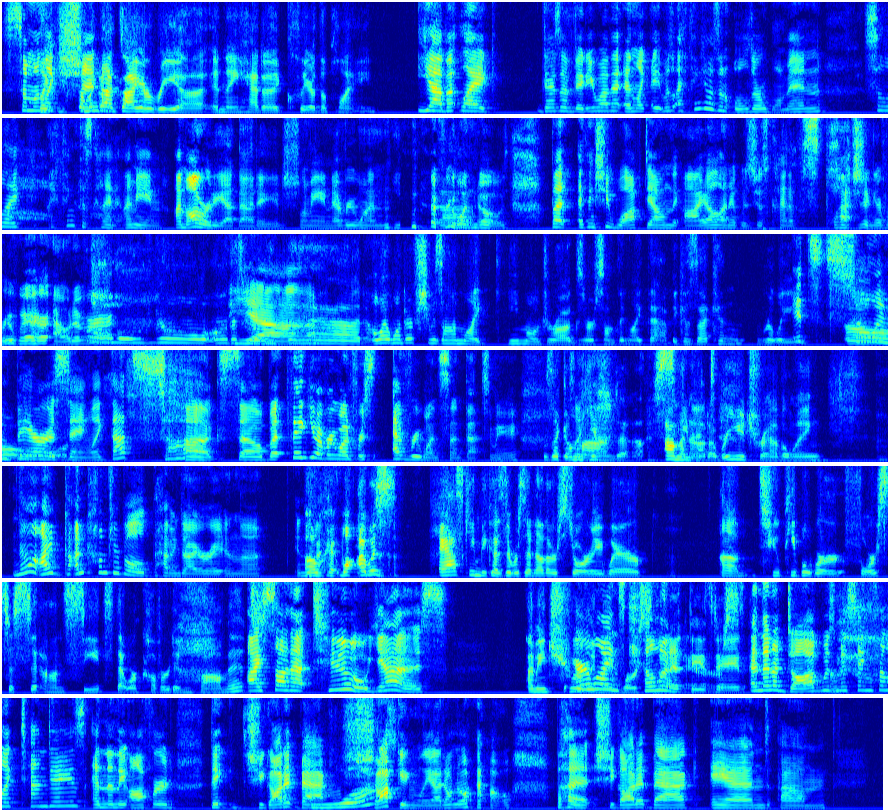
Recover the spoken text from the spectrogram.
someone like, like someone got diarrhea and they had to clear the plane. Yeah, but like there's a video of it and like it was I think it was an older woman so like I think this kind of I mean, I'm already at that age. I mean, everyone yeah. everyone knows. But I think she walked down the aisle and it was just kind of splashing everywhere out of her. Oh no. Oh, that's yeah. really bad. Oh, I wonder if she was on like chemo drugs or something like that because that can really It's so oh. embarrassing. Like that sucks. So, but thank you everyone for everyone sent that to me. It was like, Amanda, like, yeah, Aminata, were you traveling? No, I I'm comfortable having diarrhea in the okay. Well, I was asking because there was another story where um, two people were forced to sit on seats that were covered in vomit. I saw that too. Yes. I mean, truly, airlines killing nightmares. it these days. And then a dog was missing for like ten days, and then they offered they she got it back. What? Shockingly, I don't know how, but she got it back, and um,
